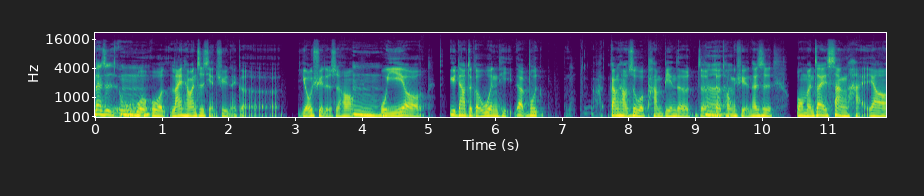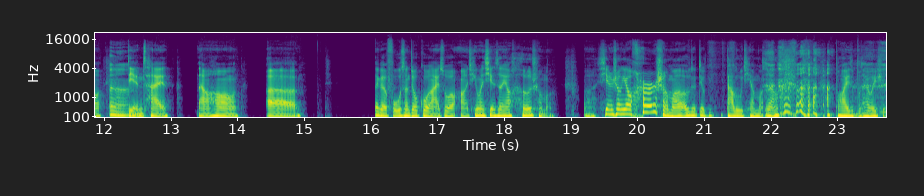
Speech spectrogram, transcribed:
但是我我来台湾之前去那个游学的时候，嗯，我也有遇到这个问题。那不刚好是我旁边的的的同学，但是我们在上海要点菜，然后呃。那个服务生就过来说啊，请问先生要喝什么？啊，先生要喝什么？就大陆腔嘛。然后 不好意思，不太会学。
